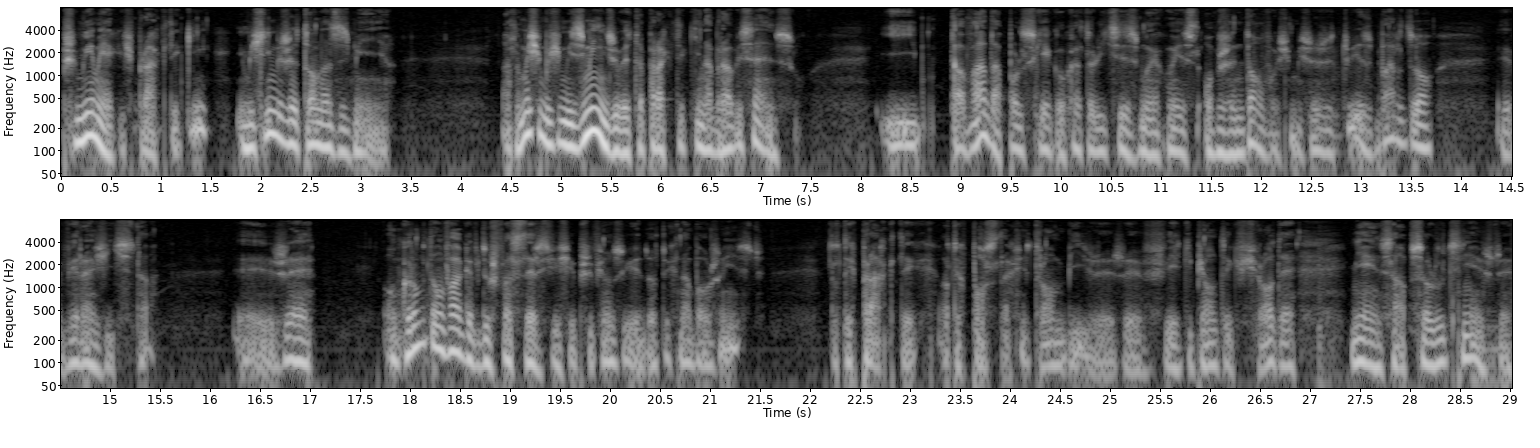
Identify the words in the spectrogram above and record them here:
przyjmujemy jakieś praktyki i myślimy, że to nas zmienia. A to my się musimy zmienić, żeby te praktyki nabrały sensu. I ta wada polskiego katolicyzmu, jaką jest obrzędowość, myślę, że tu jest bardzo e, wyrazista, e, że ogromną wagę w duszpasterstwie się przywiązuje do tych nabożeństw, do tych praktyk, o tych postach się trąbi, że, że w Wielki Piątek, w środę mięsa absolutnie. Jeszcze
